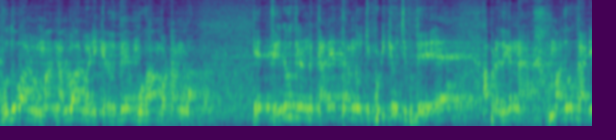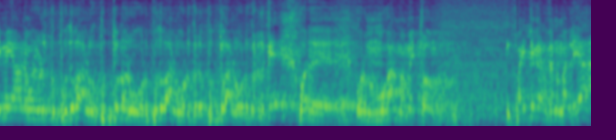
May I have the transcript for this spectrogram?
புதுவாழ்வு ம- நல்வாழ்வு அளிக்கிறதுக்கு முகாம் போட்டாங்களாம் ஏ தெருவுக்கு ரெண்டு கரையை திறந்து வச்சு குடிக்க வச்சுட்டு அப்புறம் இதுக்கு என்ன? மதுவுக்கு அடிமையானவர்களுக்கு புதுவாழ்வு புத்துணர்வு கொடு- புதுவாழ்வு கொடுக்கறது புத்துவாழ்வு கொடுக்கறதுக்கு ஒரு ஒரு முகாம் அமைத்தோம். பைத்தியகாரத்தனமா இல்லையா?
